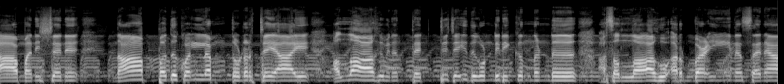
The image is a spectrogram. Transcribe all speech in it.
ആ മനുഷ്യന് നാൽപ്പത് കൊല്ലം തുടർച്ചയായി അള്ളാഹുവിന് തെറ്റ് ചെയ്തുകൊണ്ടിരിക്കുന്നുണ്ട്. അസല്ലാഹു അർബീന സനാ.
